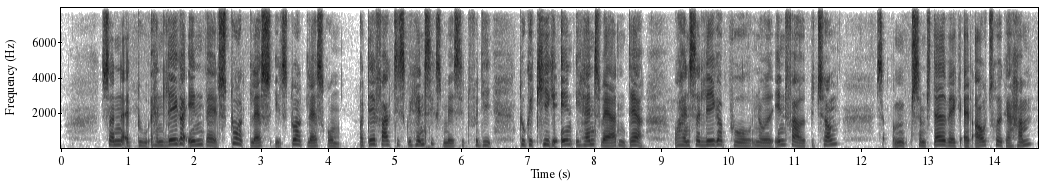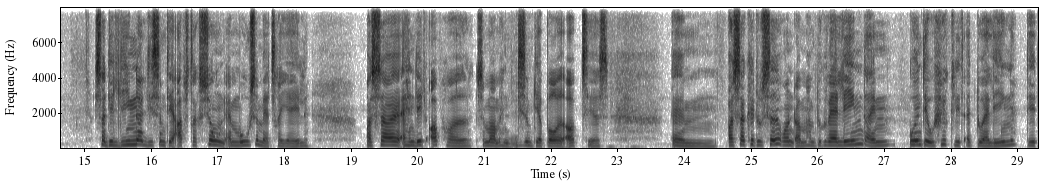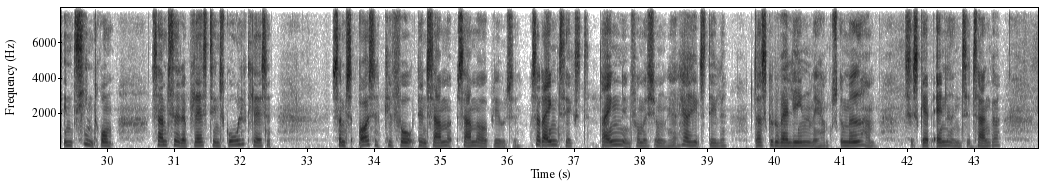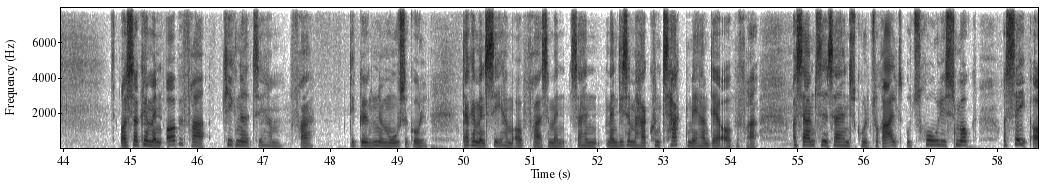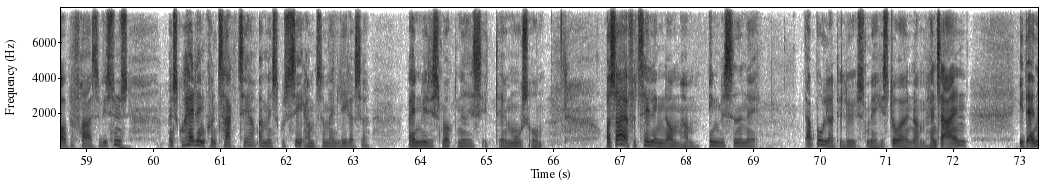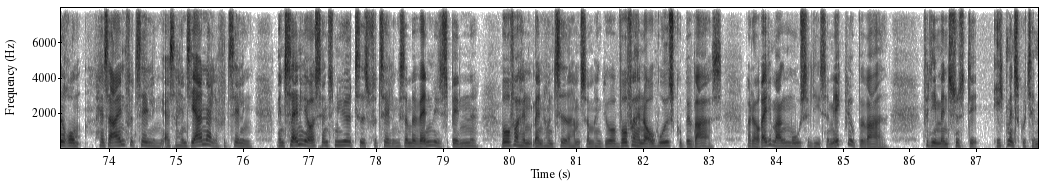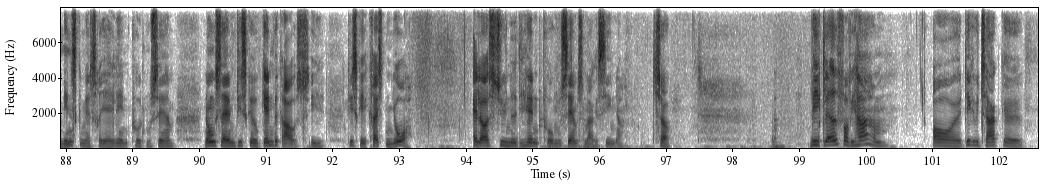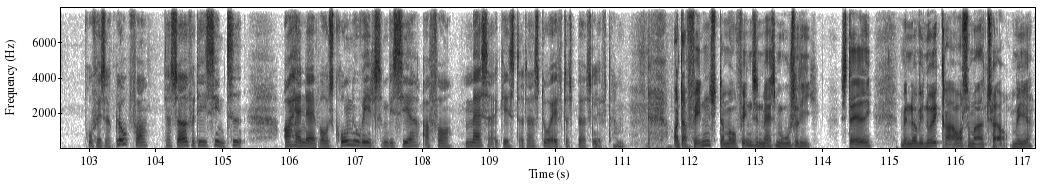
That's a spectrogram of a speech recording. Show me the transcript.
sådan at du, han ligger inde bag et stort glas, i et stort glasrum, og det er faktisk hensigtsmæssigt, fordi du kan kigge ind i hans verden der, hvor han så ligger på noget indfarvet beton, som, som stadigvæk er et aftryk af ham. Så det ligner ligesom det abstraktion af mosemateriale. Og så er han lidt ophøjet, som om han ligesom bliver båret op til os. Øhm, og så kan du sidde rundt om ham. Du kan være alene derinde, uden det er uhyggeligt, at du er alene. Det er et intimt rum. Samtidig er der plads til en skoleklasse som også kan få den samme, samme oplevelse. Og så er der ingen tekst. Der er ingen information her. Her er helt stille. Der skal du være alene med ham. Du skal møde ham. Du skal skabe anledning til tanker. Og så kan man oppefra kigge ned til ham fra det gyngende mosegulv. Der kan man se ham opfra, så man, så han, man ligesom har kontakt med ham deroppe fra. Og samtidig så er han skulpturelt utrolig smuk at se oppefra. Så vi synes, man skulle have den kontakt til ham, og man skulle se ham, som han ligger så vanvittigt smukt nede i sit øh, moserum. Og så er fortællingen om ham inde ved siden af. Der buller det løs med historien om hans egen, i et andet rum, hans egen fortælling, altså hans jernalderfortælling, men sandelig også hans nyere tids fortælling, som er vanvittigt spændende. Hvorfor han, man håndterede ham, som han gjorde. Hvorfor han overhovedet skulle bevares. Hvor der var rigtig mange moselig, som ikke blev bevaret. Fordi man synes, det ikke man skulle tage menneskemateriale ind på et museum. Nogle sagde, at de skal jo genbegraves i, de skal i kristen jord. Eller også synede de hen på museumsmagasiner. Så vi er glade for, at vi har ham, og øh, det kan vi takke øh, professor Glob for, der sørgede for det i sin tid. Og han er vores kronjuvel, som vi siger, og får masser af gæster. Der er stor efterspørgsel efter ham. Og der findes, der må findes en masse musel i stadig. Men når vi nu ikke graver så meget tør mere,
